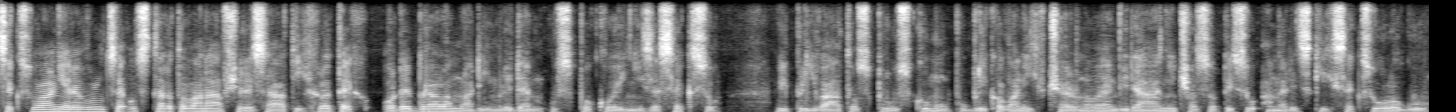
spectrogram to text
Sexuální revoluce odstartovaná v 60. letech odebrala mladým lidem uspokojení ze sexu, Vyplývá to z průzkumů publikovaných v červnovém vydání časopisu amerických sexuologů.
